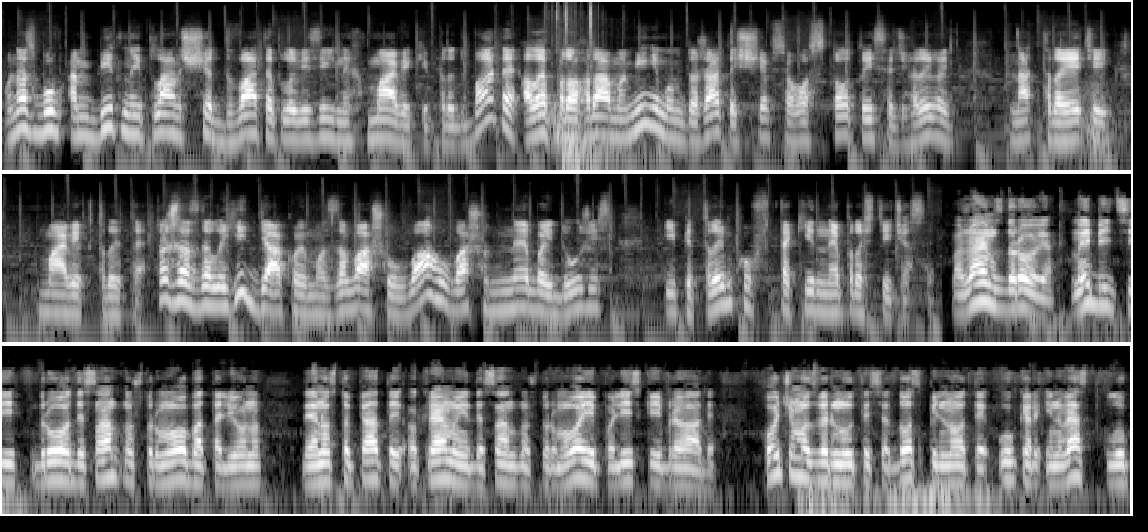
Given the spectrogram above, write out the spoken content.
У нас був амбітний план ще два тепловізійних мавіки придбати, але програма мінімум дожати ще всього 100 тисяч гривень на третій Mavic 3T. Тож заздалегідь дякуємо за вашу увагу, вашу небайдужість і підтримку в такі непрості часи. Бажаємо здоров'я! Ми бійці 2-го десантно-штурмового батальйону 95-ї окремої десантно-штурмової поліської бригади. Хочемо звернутися до спільноти Укрінвестклуб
